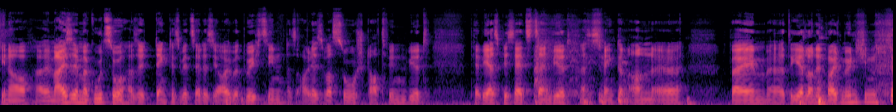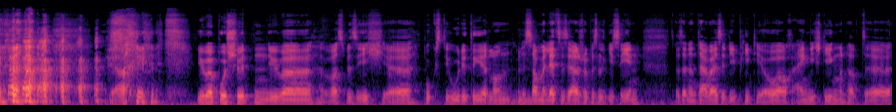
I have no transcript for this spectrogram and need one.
Genau, also meist ist immer gut so. Also ich denke, das wird ja das Jahr über durchziehen, dass alles, was so stattfinden wird, pervers besetzt sein wird. Also es fängt dann an äh, beim äh, Triathlon in Waldmünchen. ja, über Buschhütten, über was weiß ich, äh, Buxtehude Triathlon. Das haben wir letztes Jahr schon ein bisschen gesehen. Da sind dann teilweise die PTO auch eingestiegen und hat äh,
